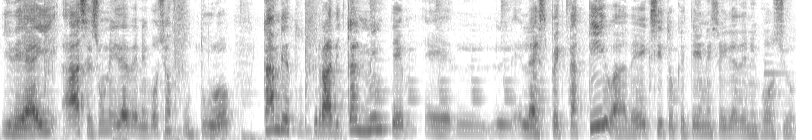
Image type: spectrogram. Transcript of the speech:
y de ahí haces una idea de negocio a futuro, cambia radicalmente eh, la expectativa de éxito que tiene esa idea de negocio.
